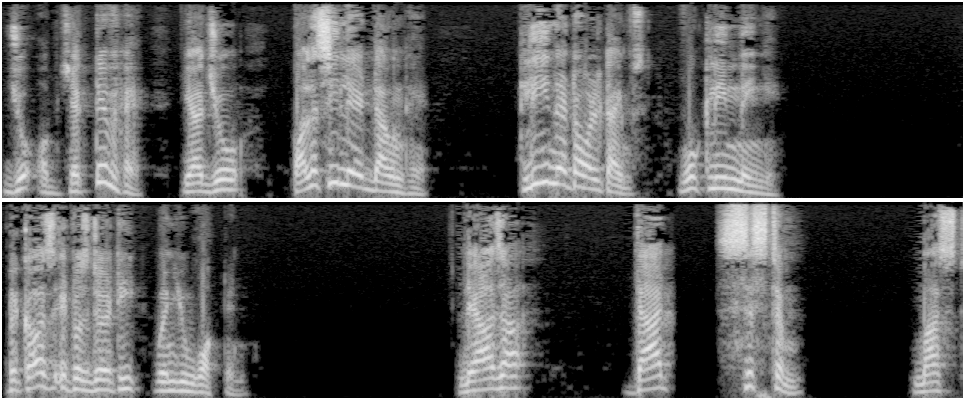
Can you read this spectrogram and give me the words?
جو آبجیکٹو ہے یا جو پالیسی لیٹ ڈاؤن ہے کلین ایٹ آل ٹائمس وہ کلین نہیں ہے۔ Because it was dirty when you walk in لہذا that system must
